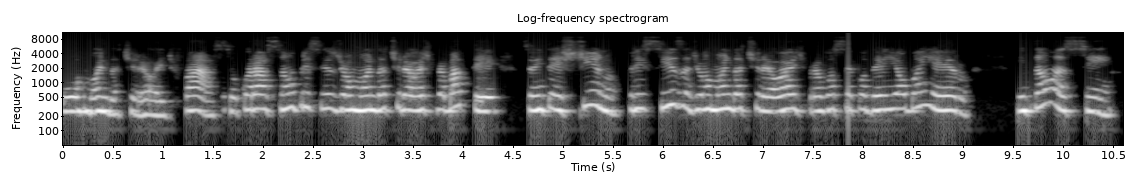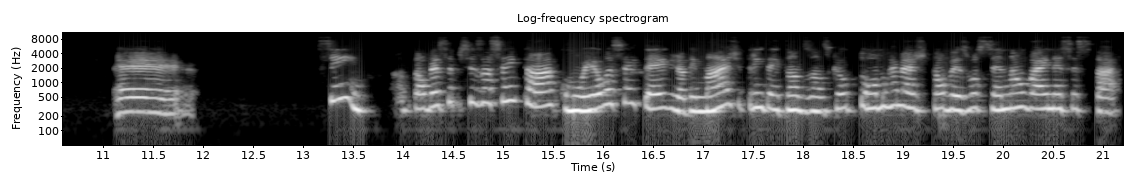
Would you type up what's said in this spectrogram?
o hormônio da tireoide faz, seu coração precisa de hormônio da tireoide para bater, seu intestino precisa de hormônio da tireoide para você poder ir ao banheiro. Então, assim, é... sim, talvez você precise aceitar, como eu aceitei, já tem mais de trinta e tantos anos que eu tomo remédio, talvez você não vai necessitar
